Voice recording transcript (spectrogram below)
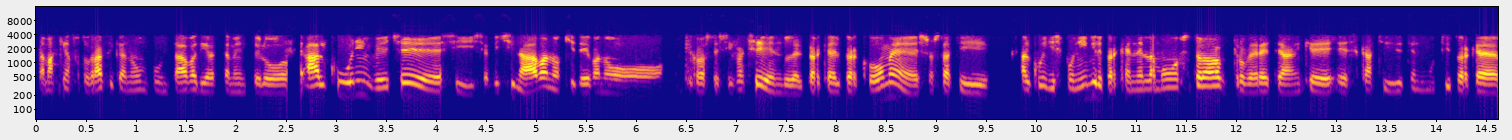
la macchina fotografica non puntava direttamente loro. Alcuni invece sì, si avvicinavano, chiedevano che cosa stessi facendo, del perché e il per come, sono stati alcuni disponibili perché nella mostra troverete anche eh, scatti di detenuti perché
